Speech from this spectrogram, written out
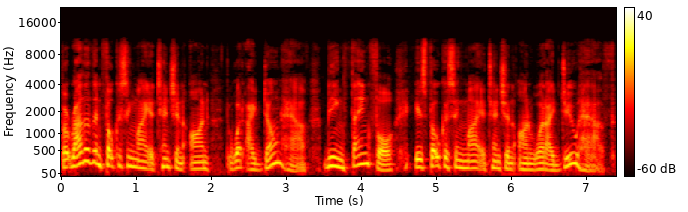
But rather than focusing my attention on what I don't have, being thankful is focusing my attention on what I do have.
